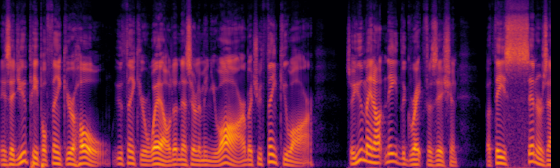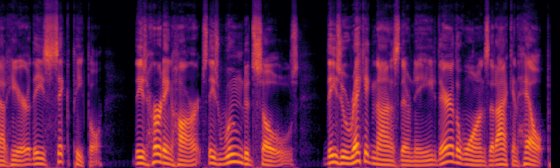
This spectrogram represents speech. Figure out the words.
he said, You people think you're whole. You think you're well. Doesn't necessarily mean you are, but you think you are. So you may not need the great physician. But these sinners out here, these sick people, these hurting hearts, these wounded souls, these who recognize their need, they're the ones that I can help.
